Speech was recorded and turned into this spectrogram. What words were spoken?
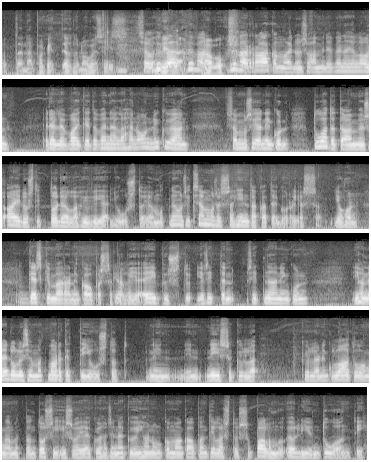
ottaa nämä pakettiauton ovet Siis se on vielä hyvä, hyvä, avuksi. hyvän raakamaidon saaminen Venäjällä on edelleen vaikeaa. Venäjällähän on nykyään semmoisia, niin kuin, tuotetaan myös aidosti todella hyviä juustoja, mutta ne on sitten semmoisessa hintakategoriassa, johon keskimääräinen kaupassa Kyllä. kävijä ei pysty. Ja sitten sit nämä niin kuin, ihan edullisimmat markettijuustot, niin, niin niissä kyllä, kyllä niin kuin laatuongelmat on tosi isoja. Ja kyllähän se näkyy ihan ulkomaankaupan tilastoissa. Palmuöljyn tuonti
